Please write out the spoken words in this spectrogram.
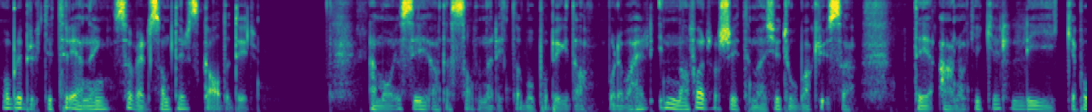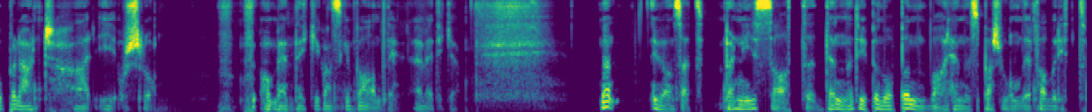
og ble brukt i trening så vel som til skadedyr. Jeg må jo si at jeg savner litt å bo på bygda, hvor det var helt innafor å skyte med 22 bak huset det er nok ikke like populært her i Oslo. Om enn ikke ganske vanlig, jeg vet ikke. Men uansett, Bernice sa at denne typen våpen var hennes personlige favoritt,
